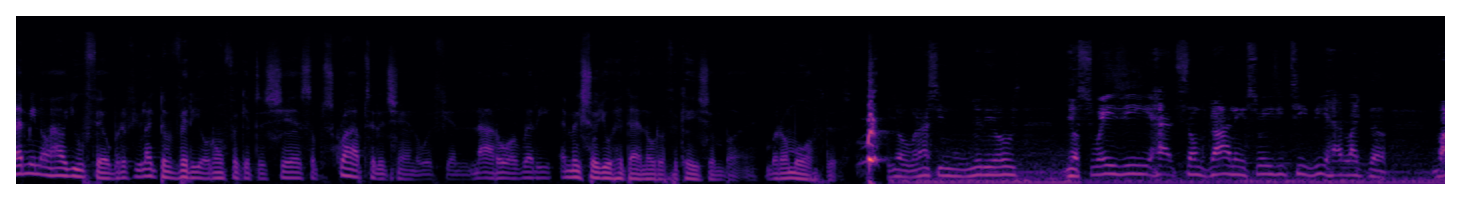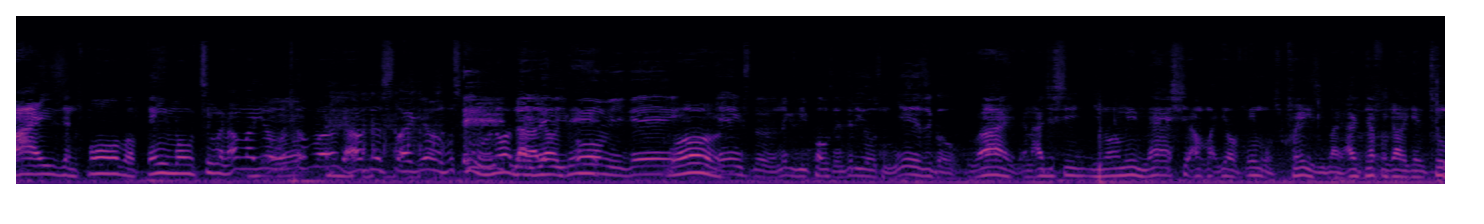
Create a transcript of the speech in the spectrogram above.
Let me know how you feel, but if you like the video, don't forget to share, subscribe to the channel if you're not already, and make sure you hit that notification button. But I'm off this. Yo, when I seen the videos, yo, Swayze had some guy named Swayze TV had like the rise and fall of Famo too, and I'm like, yo, what the fuck? I'm just like, yo, what's going on? Nah, like, yo, they be damn. for me, gang. Whoa. Gangster. Niggas be posting videos from years ago. Right, and I just see, you know what I mean, mad shit. I'm like, yo, Famo's crazy. Like, I definitely gotta get into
